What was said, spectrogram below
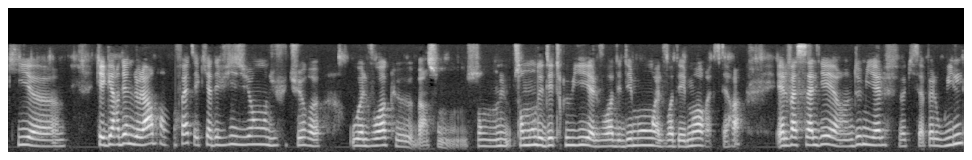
qui, euh, qui est gardienne de l'arbre en fait et qui a des visions du futur euh, où elle voit que ben, son, son, son monde est détruit, elle voit des démons, elle voit des morts, etc. Et elle va s'allier à un demi-elfe qui s'appelle Will,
